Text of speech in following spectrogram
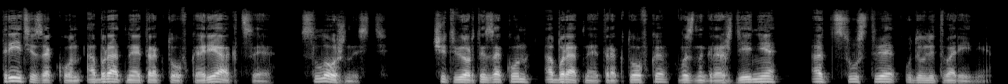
Третий закон — обратная трактовка, реакция, сложность. Четвертый закон — обратная трактовка, вознаграждение, отсутствие удовлетворения.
